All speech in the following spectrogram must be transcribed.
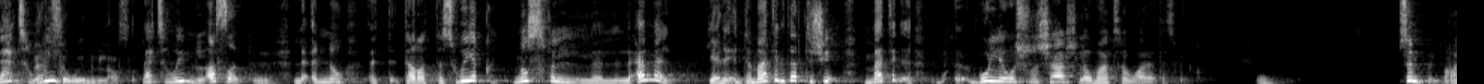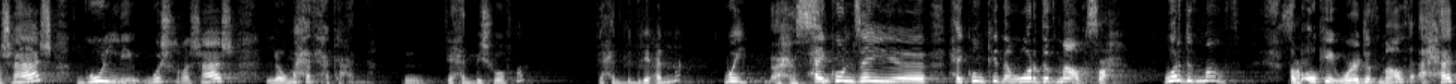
لا لا تسويه. تسويه من الأصل. لا تسويه من الأصل. لأنه الت- ترى التسويق نصف ال- العمل. يعني أنت ما تقدر تشيء ما تق... قول لي وش رشاش لو ما تسوى له تسويق. simple رشاش قول لي وش رشاش لو ما حد حكى عنه. في حد بيشوفه؟ في حد بيدري عنه؟ وين؟ أحس- حيكون زي حيكون كذا word of mouth صح. word of mouth طب. okay word of mouth أحد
